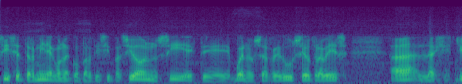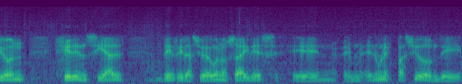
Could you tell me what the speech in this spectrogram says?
si se termina con la coparticipación, si este, bueno, se reduce otra vez a la gestión gerencial desde la Ciudad de Buenos Aires en, en, un espacio donde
